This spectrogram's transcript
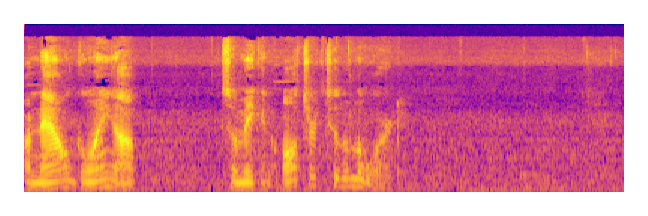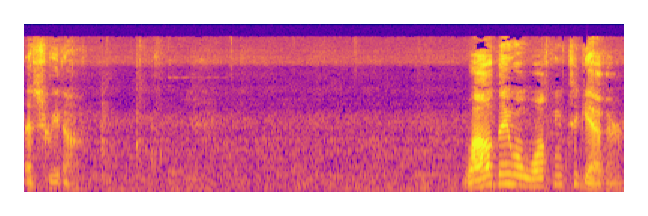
are now going up to make an altar to the Lord. Let's read on. While they were walking together,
